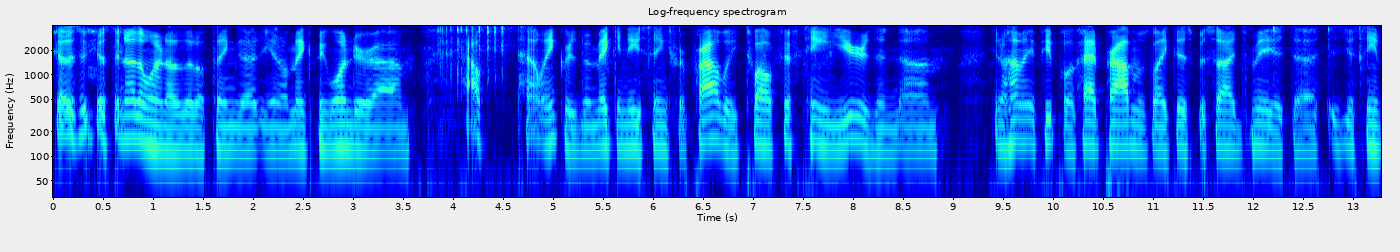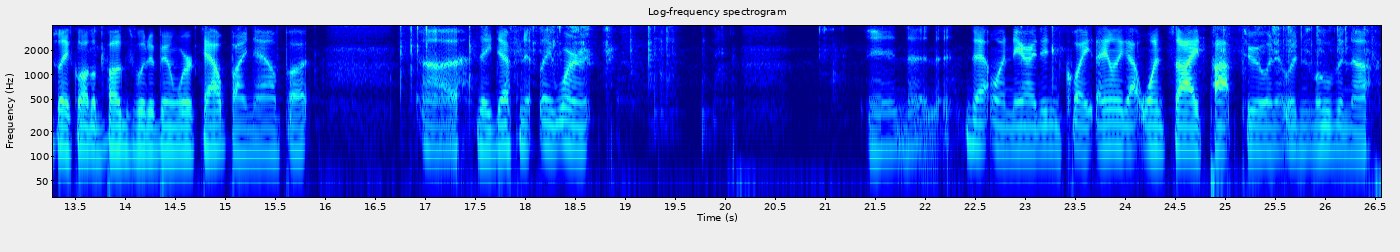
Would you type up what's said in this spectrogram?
So this is just another one of those little things that you know makes me wonder um, how how Incra's been making these things for probably 12, 15 years, and um, you know how many people have had problems like this besides me. It, uh, it just seems like all the bugs would have been worked out by now, but uh, they definitely weren't and uh, that one there I didn't quite I only got one side popped through and it wouldn't move enough.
